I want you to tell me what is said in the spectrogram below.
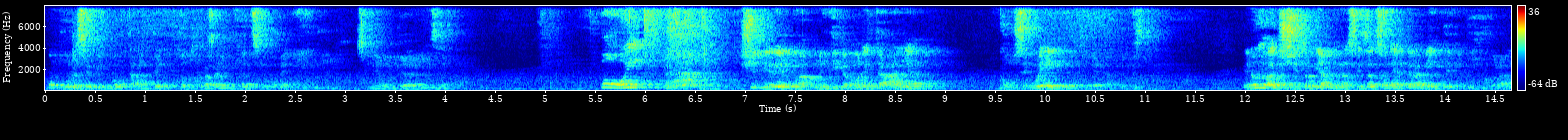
oppure se è più importante controllare l'inflazione, quindi il neoliberalismo. Poi sceglieremo una politica monetaria conseguente rispetto a questa. E noi oggi ci troviamo in una situazione veramente ridicola,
